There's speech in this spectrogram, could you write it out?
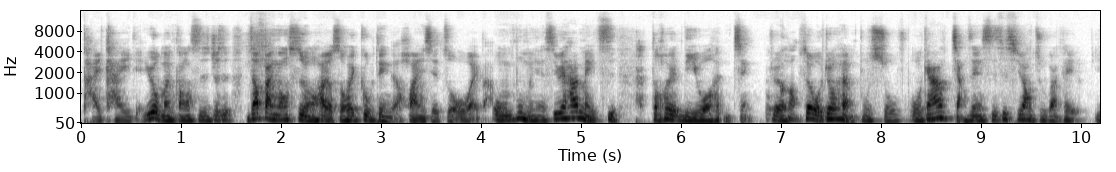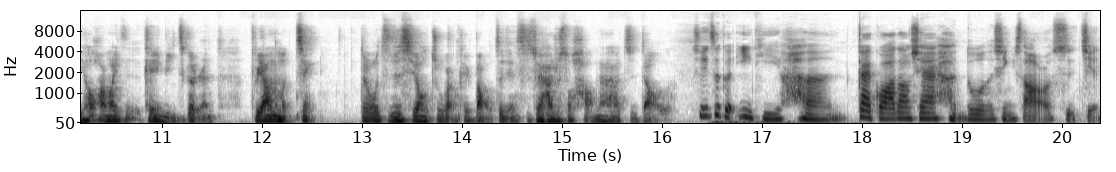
排开一点，因为我们公司就是你知道办公室文化有时候会固定的换一些座位吧，我们部门也是，因为他每次都会离我很近，就所以我就很不舒服。我跟他讲这件事是希望主管可以以后换位置可以离这个人不要那么近。对我只是希望主管可以帮我这件事，所以他就说好，那他知道了。其实这个议题很概括到现在很多的性骚扰事件，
